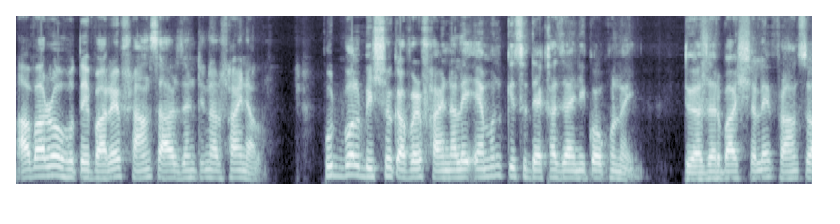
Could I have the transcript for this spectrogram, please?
আবারও হতে পারে ফ্রান্স আর্জেন্টিনার ফাইনাল। ফুটবল বিশ্বকাপের ফাইনালে এমন কিছু দেখা যায়নি কখনোই। দু হাজার বাইশ সালে ফ্রান্স ও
